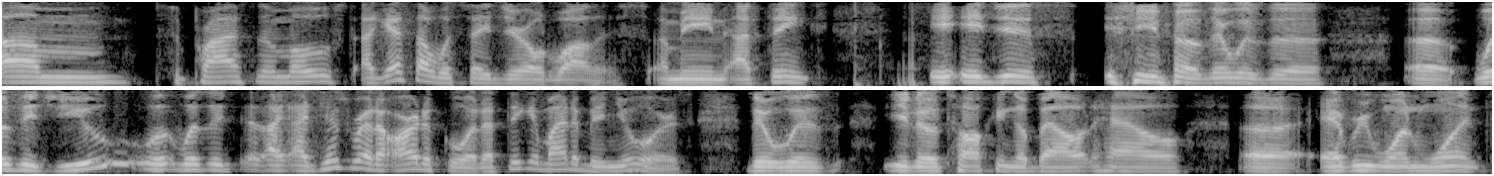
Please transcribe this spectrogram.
Um, surprised the most, I guess I would say Gerald Wallace. I mean, I think it, it just you know there was a uh, was it you? Was it? I, I just read an article, and I think it might have been yours. There was, you know, talking about how uh, everyone wants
